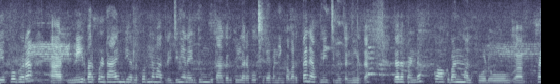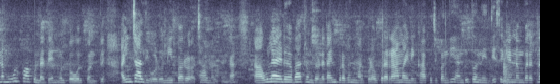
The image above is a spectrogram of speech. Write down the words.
ಏಪೋಗೊರ ನೀರು ಬರ್ಪುನ ಟೈಮ್ ಎಲ್ಲ ಕೊರ್ನ ಮಾತ್ರ ಇಜ್ಜಿನ ಏನ ಇರು ದುಂಬು ತಾಗದು ಕುಲ್ಲರ ಪೋಪುಜಿ. ದೇ ಇಂಕ ಬರ್ತಾನೆ ಅಪ್ಪನ ಇಜ್ಜಿ ಮುಲ್ತ ನೀರ್ದ. ದಾದ ಪಂಡ ಕಾಕ್ ಬಂದ್ ಮಲ್ಪೋಡು. ಪಂಡ ಮೂಲ್ ಕಾಕ್ ಉಂಡತೆ, ಮುಲ್ಪ ಓಲ್ಪೊಂಡ್ರೆ ಐನ್ ಚಾಲ್ದಿ ಓಡು, ನೀರು ಬರೋ, ಚಾಲ್ ಮಲ್ತಂಡ. ಉಲಾಯ್ಡ್ ಬಾತ್ರೂಮ್ ತೊಂಡ ಐನ್ ಪೂರ ಬಂದ್ ಮಲ್ಪೋಡು. ಪೂರ ರಾಮಾಯಣ ಇಂಕ ಹಾಕುಜಿ ಬಂದು ಅಂದು ತೊನ್ನಿಜ್ಜಿ. ಸೆಕೆಂಡ್ ನಂಬರ್ ಹತ್ರ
